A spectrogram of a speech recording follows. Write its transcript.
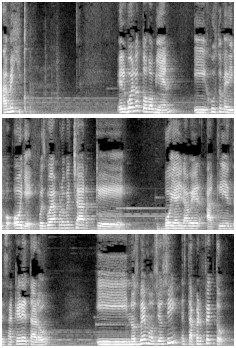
a México. El vuelo todo bien y justo me dijo, oye, pues voy a aprovechar que voy a ir a ver a clientes a Querétaro y nos vemos. Yo sí, está perfecto.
